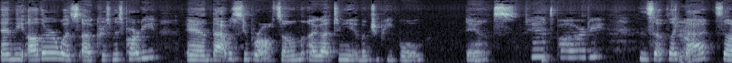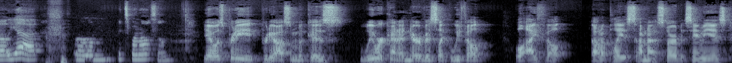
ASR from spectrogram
and the other was a Christmas party, and that was super awesome. I got to meet a bunch of people, dance, dance party, and stuff like Yeah. that. So yeah, um, it's been awesome. Yeah, it was pretty pretty awesome because we were kind of nervous. Like we felt, well, I felt out of place. I'm not a star, but Sammy is.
